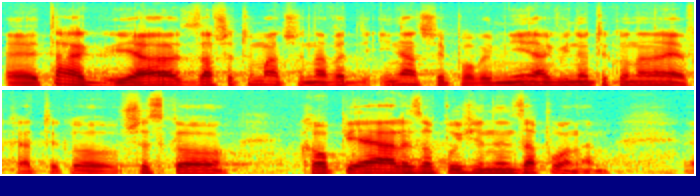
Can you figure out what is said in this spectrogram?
E, Tak, ja zawsze tłumaczę, nawet inaczej powiem, nie jak wino, tylko nalewka, tylko wszystko kopię, ale z opóźnionym zapłonem. E,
